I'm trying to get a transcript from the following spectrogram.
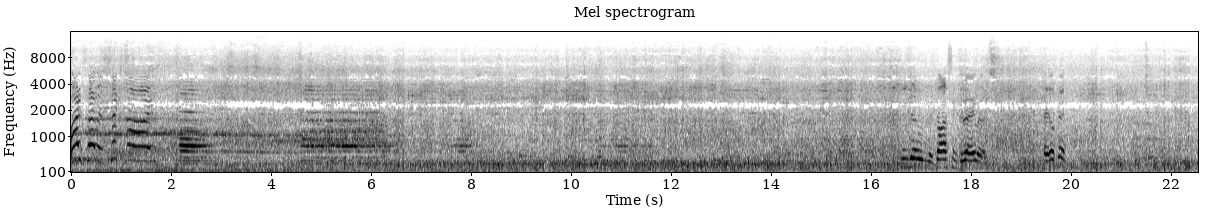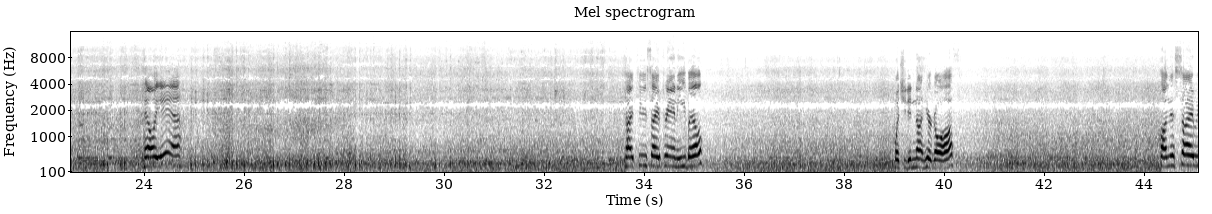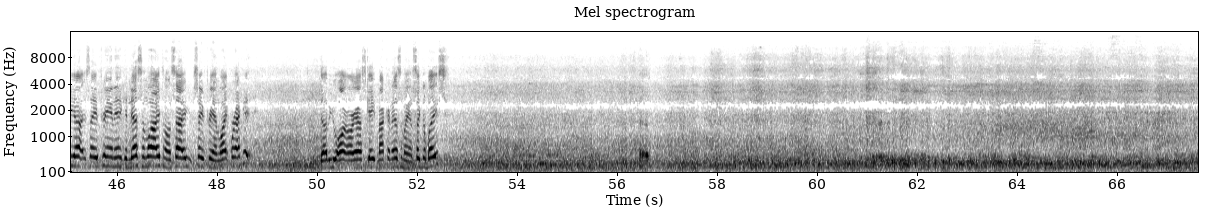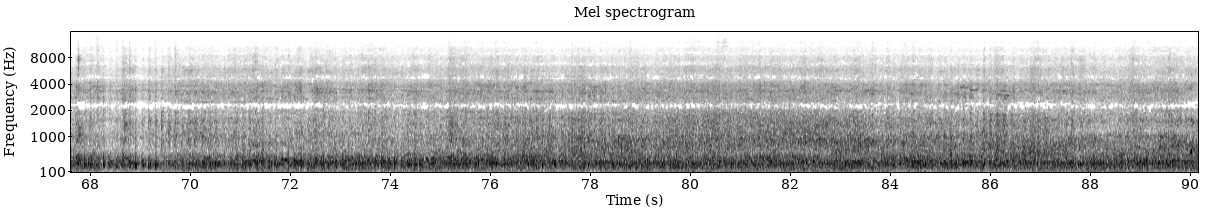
5769. Didn't get over to the crossing today, but it's hey okay. Hell yeah. Type 2 Safetran E-Bell. What you did not hear go off. On this side, we got Safetran incandescent lights on Safetran light bracket, WRRS gate mechanism, and signal base.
